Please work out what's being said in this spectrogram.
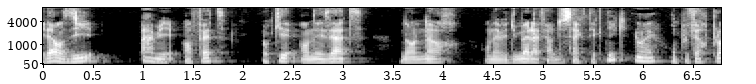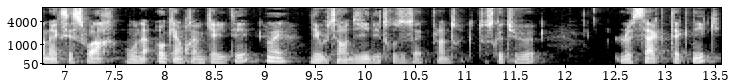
Et là, on se dit, ah mais en fait, ok, en ESAT, dans le Nord, on avait du mal à faire du sac technique. Ouais. On peut faire plein d'accessoires où on n'a aucun problème qualité, Ouais. des houssordies, des trousses de plein de trucs, tout ce que tu veux. Le sac technique,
